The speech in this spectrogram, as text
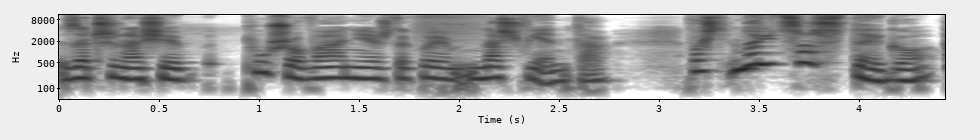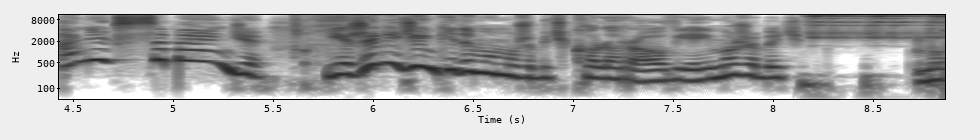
zaczyna się puszowanie, że tak powiem, na święta. Właśnie, no i co z tego? A niech se będzie. Jeżeli dzięki temu może być kolorowiej, może być No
